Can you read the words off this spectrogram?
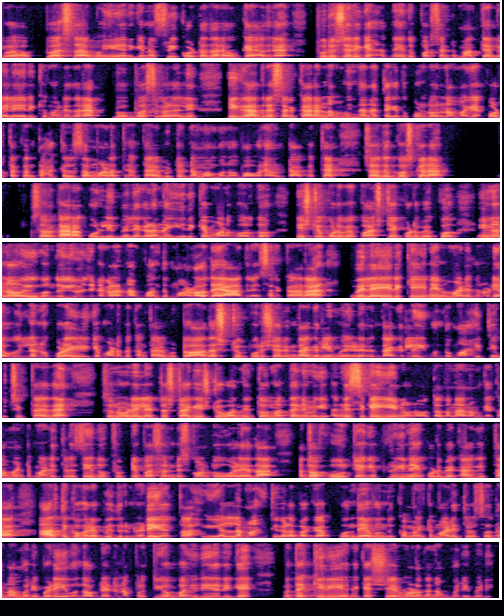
ಬಸ್ ಮಹಿಳೆಯರಿಗೆ ಫ್ರೀ ಕೊಟ್ಟಿದ್ದಾರೆ. ಓಕೆ. ಆದ್ರೆ ಪುರುಷರಿಗೆ ಹದಿನೈದು ಪರ್ಸೆಂಟ್ ಮತ್ತೆ ಬೆಲೆ ಏರಿಕೆ ಮಾಡಿದ್ದಾರೆ ಬಸ್ಗಳಲ್ಲಿ. ಹೀಗಾದ್ರೆ ಸರ್ಕಾರ ನಮ್ಮಿಂದನೇ ತೆಗೆದುಕೊಂಡು ನಮಗೆ ಕೊಡ್ತಕ್ಕಂತಹ ಕೆಲಸ ಮಾಡತ್ತೆ ಅಂತ ಹೇಳ್ಬಿಟ್ಟು ನಮ್ಮ ಮನೋಭಾವನೆ ಉಂಟಾಗತ್ತೆ. ಸೊ, ಅದಕ್ಕೋಸ್ಕರ ಸರ್ಕಾರ ಕೊಡ್ಲಿ ಬೆಲೆಗಳನ್ನ ಏರಿಕೆ ಮಾಡಬಾರ್ದು. ಎಷ್ಟು ಕೊಡಬೇಕು ಅಷ್ಟೇ ಕೊಡಬೇಕು. ಇನ್ನು ನಾವು ಈ ಒಂದು ಯೋಜನೆಗಳನ್ನ ಬಂದ್ ಮಾಡೋದೇ ಆದ್ರೆ ಸರ್ಕಾರ ಬೆಲೆ ಏರಿಕೆ ಏನೇನ್ ಮಾಡಿದೆ ನೋಡಿ ಅವೆಲ್ಲನೂ ಕೂಡ ಏರಿಕೆ ಮಾಡ್ಬೇಕಂತ ಹೇಳ್ಬಿಟ್ಟು ಆದಷ್ಟು ಪುರುಷರಿಂದಾಗಿರ್ಲಿ, ಮಹಿಳೆಯರಿಂದಾಗಿರ್ಲಿ ಈ ಒಂದು ಮಾಹಿತಿ ಸಿಗ್ತಾ ಇದೆ. ಸೊ ನೋಡಿ ಲೇಟೆಸ್ಟ್ ಆಗಿ ಇಷ್ಟು ಬಂದಿತ್ತು. ಮತ್ತೆ ನಿಮಗೆ ಅನಿಸಿಕೆ ಏನು ಅನ್ನುವಂಥದ್ದನ್ನ ನಮಗೆ ಕಮೆಂಟ್ ಮಾಡಿ ತಿಳಿಸಿ. ಇದು ಫಿಫ್ಟಿ ಪರ್ಸೆಂಟ್ ಡಿಸ್ಕೌಂಟ್ ಒಳ್ಳೆಯದಾ ಅಥವಾ ಪೂರ್ತಿಯಾಗಿ ಫ್ರೀನೇ ಕೊಡಬೇಕಾಗಿತ್ತಾ? ಆರ್ಥಿಕ ಹೊರೆ ಬಿದ್ರು ನಡೆಯುತ್ತಾ? ಈ ಎಲ್ಲ ಮಾಹಿತಿಗಳ ಬಗ್ಗೆ ಒಂದೇ ಒಂದು ಕಮೆಂಟ್ ಮಾಡಿ ತಿಳಿಸೋದನ್ನ ಮರಿಬೇಡಿ. ಈ ಒಂದು ಅಪ್ಡೇಟ್ ಅನ್ನ ಪ್ರತಿಯೊಬ್ಬ ಹಿರಿಯರಿಗೆ, ಮತ್ತೆ ಕಿರಿಯರಿಗೆ ಶೇರ್ ಮಾಡೋದನ್ನ ಮರಿಬೇಡಿ.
